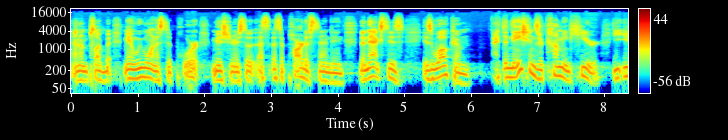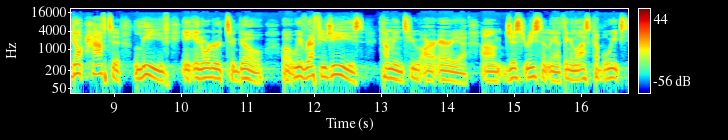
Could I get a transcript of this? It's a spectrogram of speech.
and unplug. But man, we want to support missionaries. So that's, that's a part of sending. The next is, is welcome. Right? The nations are coming here. You, you don't have to leave in, in order to go. Uh, we have refugees coming to our area. Um, just recently, I think in the last couple weeks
